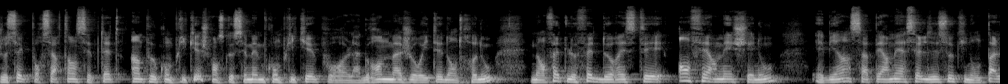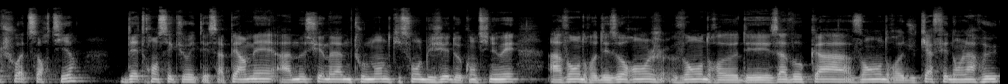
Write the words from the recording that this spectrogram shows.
Je sais que pour certains c'est peut-être un peu compliqué, je pense que c'est même compliqué pour la grande majorité d'entre nous, mais en fait le fait de rester enfermé chez nous, eh bien ça permet à celles et ceux qui n'ont pas le choix de sortir d'être en sécurité. Ça permet à monsieur et madame tout le monde qui sont obligés de continuer à vendre des oranges, vendre des avocats, vendre du café dans la rue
